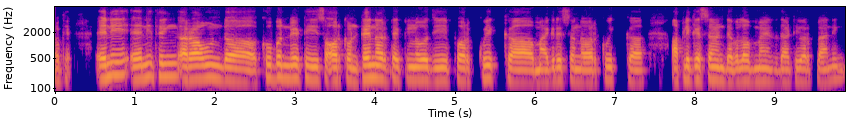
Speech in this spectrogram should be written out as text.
Okay. Any anything around uh, Kubernetes or container technology for quick uh, migration or quick uh, application development that you are planning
